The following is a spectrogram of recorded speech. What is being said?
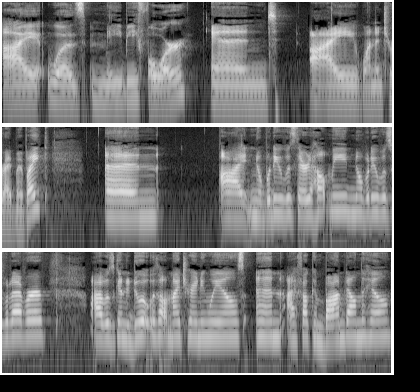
I was maybe 4 and I wanted to ride my bike and I nobody was there to help me, nobody was whatever. I was going to do it without my training wheels and I fucking bombed down the hill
